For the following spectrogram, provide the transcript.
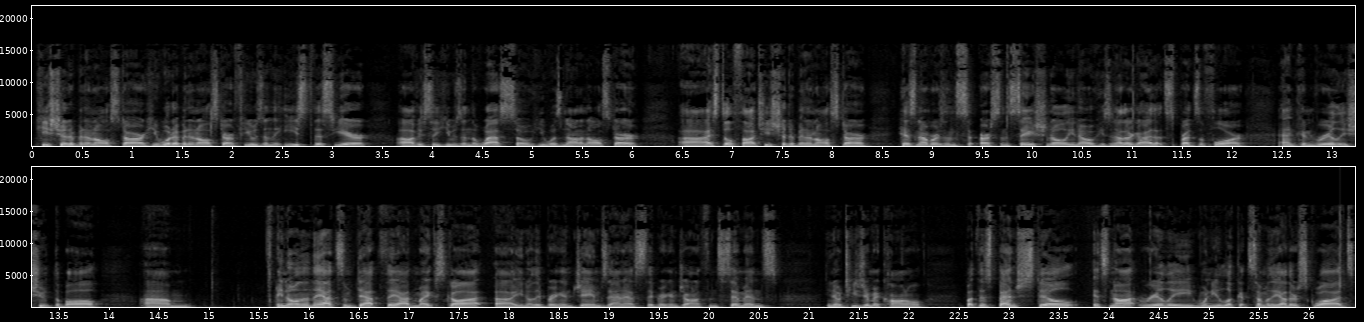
he should have been an all star. He would have been an all star if he was in the East this year. Obviously, he was in the West, so he was not an all star. Uh, I still thought he should have been an all star. His numbers are sensational. You know, he's another guy that spreads the floor and can really shoot the ball. Um, you know, and then they add some depth. They add Mike Scott. Uh, you know, they bring in James Ennis. They bring in Jonathan Simmons. You know, TJ McConnell. But this bench still, it's not really, when you look at some of the other squads,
